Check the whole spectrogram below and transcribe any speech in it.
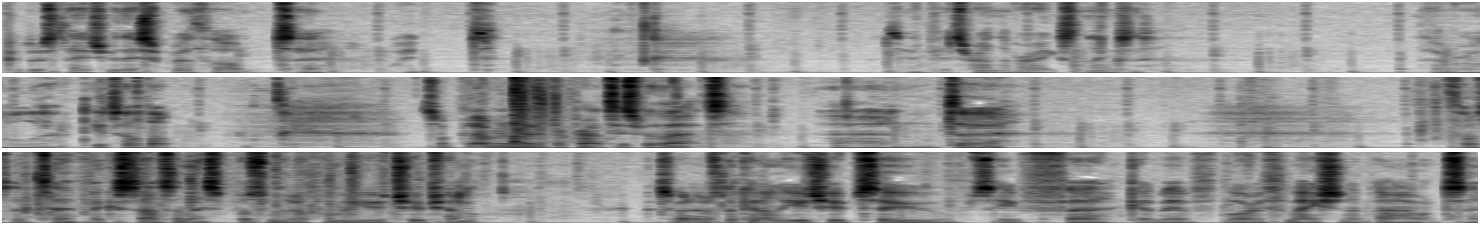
got to a stage with this where I thought uh, we'd see bits around the brakes and things. They're all uh, detailed up. So I've been having a bit of a practice with that, and uh, thought I'd uh, make a start on this, put something up on my YouTube channel. Because when I was looking on YouTube to see if uh, get a bit more information about uh,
